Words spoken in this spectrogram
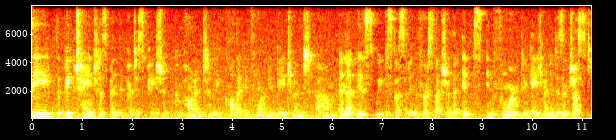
The, the big change has been the participation component, and we call that informed engagement. Um, and that is, we discussed it in the first lecture, that it's informed engagement. It isn't just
